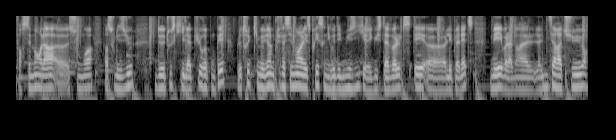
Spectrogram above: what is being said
forcément là euh, sous moi, enfin sous les yeux, de tout ce qu'il a pu repomper. Le truc qui me vient le plus facilement à l'esprit, c'est au niveau des musiques avec Gustav Holst et les planètes. Mais voilà, dans la, littérature,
